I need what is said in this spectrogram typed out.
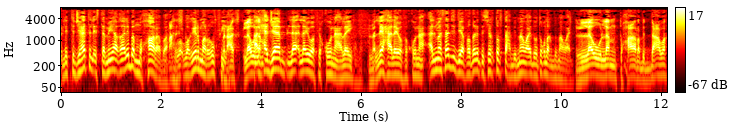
الاتجاهات الإسلامية غالبا محاربة وغير مرغوب فيها. بالعكس. لو الحجاب لا لا يوافقون عليه. اللحى لا يوافقون عليه. المساجد يا فضيلة الشيخ تفتح بموعد وتغلق بموعد. لو لم تحارب الدعوة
